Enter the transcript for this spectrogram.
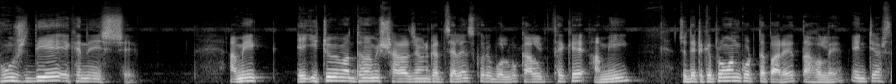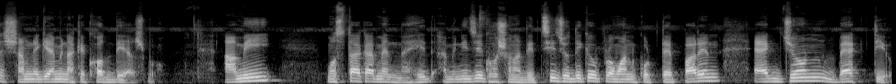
ঘুষ দিয়ে এখানে এসছে। আমি এই ইউটিউবের মাধ্যমে আমি সারা জীবনকার চ্যালেঞ্জ করে বলব, কাল থেকে আমি যদি এটাকে প্রমাণ করতে পারে, তাহলে এনটিআরসের সামনে গিয়ে আমি নাকে খত দিয়ে আসব। আমি মোস্তাক আহমেদ নাহিদ, আমি নিজে ঘোষণা দিচ্ছি, যদি কেউ প্রমাণ করতে পারেন একজন ব্যক্তিও,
